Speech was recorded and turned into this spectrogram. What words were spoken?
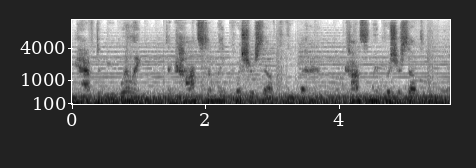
You have to be willing to constantly push yourself to do better, constantly push yourself to do more.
